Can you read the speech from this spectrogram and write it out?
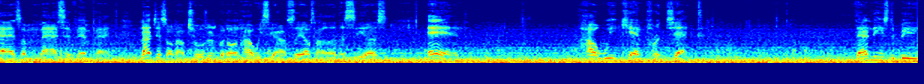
has a massive impact, not just on our children, but on how we see ourselves, how others see us, and how we can project. There needs to be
